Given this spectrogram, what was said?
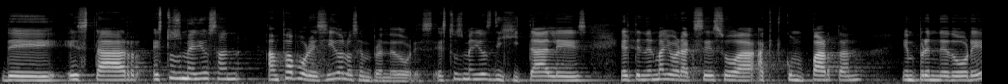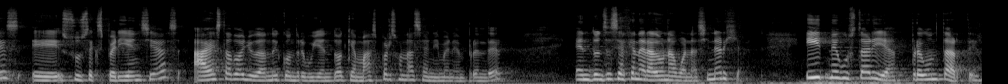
de estar, estos medios han, han favorecido a los emprendedores, estos medios digitales, el tener mayor acceso a, que compartan emprendedores eh, sus experiencias, ha estado ayudando y contribuyendo a que más personas se animen a emprender. Entonces se ha generado una buena sinergia. Y me gustaría preguntarte,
